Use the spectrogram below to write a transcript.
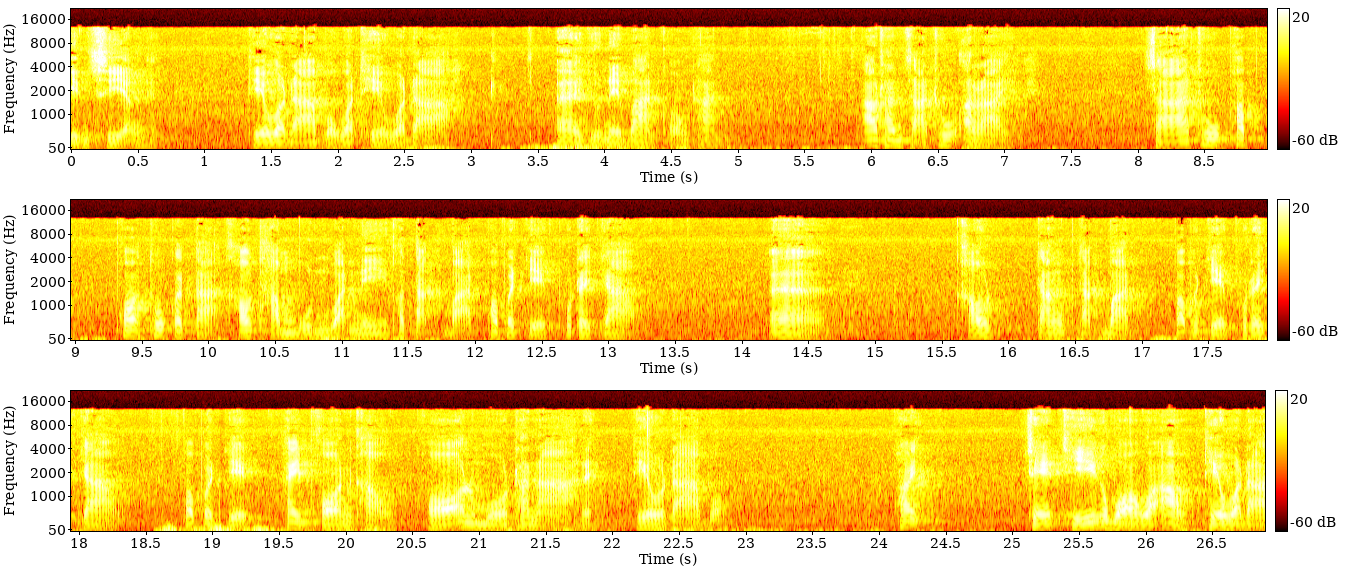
ยินเสียง เทวดาบอกว่าเทวดาออยู่ในบ้านของท่าน เอาท่านสาธุอะไร สาธุพระเพราะทุกตะเขาทำบุญวันนี้เขาตักบาตรพระประเจกพุทธเจ้า เออเขาตังตักบาตรพระประเจกพุทธเจ้า พระประเจกให้พรเขาขออนุโมทนาเนี่ยเทวดาบอกพระเศรษฐีก็บอกว่าเอา้าเทวดา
